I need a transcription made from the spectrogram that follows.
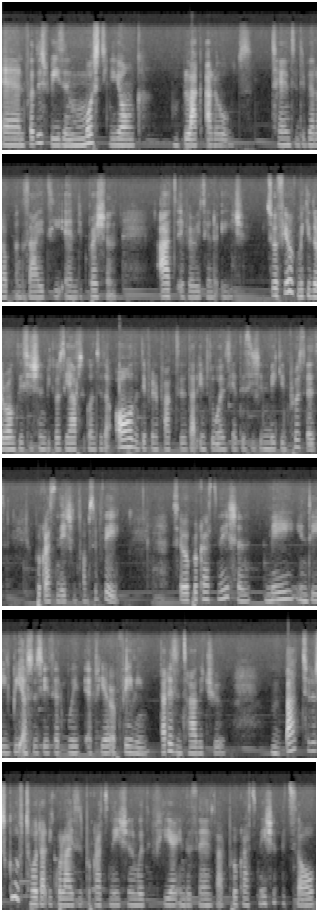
And for this reason, most young black adults tend to develop anxiety and depression at a very tender age. So, a fear of making the wrong decision because they have to consider all the different factors that influence their decision making process, procrastination comes to play. So, procrastination may indeed be associated with a fear of failing. That is entirely true. But to the school of thought that equalizes procrastination with fear in the sense that procrastination itself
